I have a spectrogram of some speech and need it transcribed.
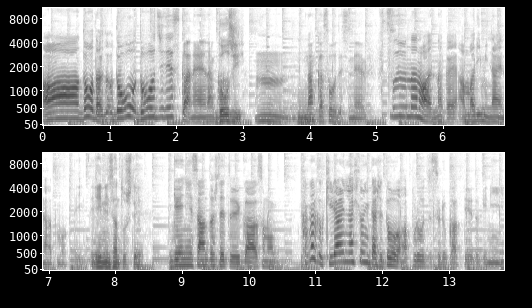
あーどうだ？ど同時ですかね？なんか。同時。うん、うん。なんかそうですね。普通なのはなんかあんまり意味ないなと思っていて。芸人さんとして。芸人さんとしてというかその科学嫌いな人に対してどうアプローチするかっていう時に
